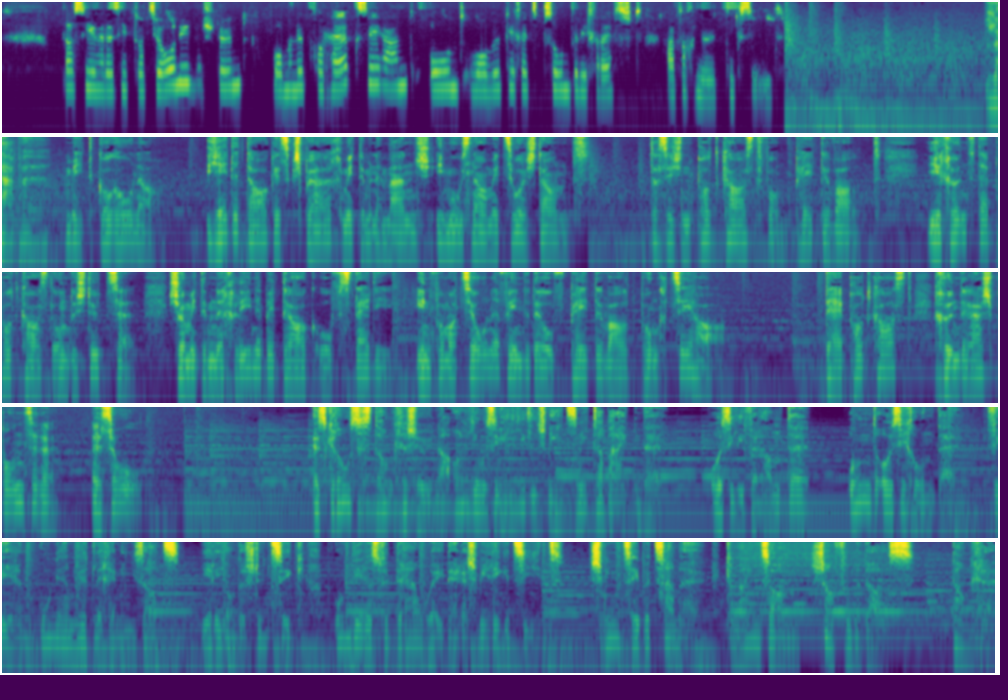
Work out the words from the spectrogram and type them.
dass sie in einer Situation stehen, wo wir nicht vorhergesehen haben und wo wirklich jetzt besondere Kräfte einfach nötig sind. Leben mit Corona. Jeden Tag ein Gespräch mit einem Menschen im Ausnahmezustand. Das ist ein Podcast von Peter Wald. Ihr könnt den Podcast unterstützen, schon mit einem kleinen Betrag auf Steady. Informationen findet ihr auf peterwald.ch. Den Podcast könnt ihr auch sponsern. So ein grosses Dankeschön an alle unsere Lidl Schweiz Mitarbeitenden, unsere Lieferanten und unsere Kunden für ihren unermüdlichen Einsatz, ihre Unterstützung und ihr Vertrauen in dieser schwierigen Zeit. Die Schweiz hebt zusammen. Gemeinsam schaffen wir das. Danke.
